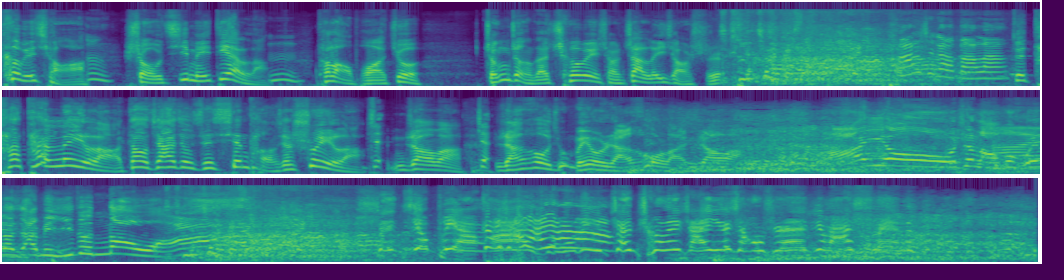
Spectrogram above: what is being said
特别巧啊，嗯手机没电了。嗯，他老婆就整整在车位上站了一小时。他是干嘛了？对他太累了，到家就先先躺下睡了这，你知道吗这？然后就没有然后了，你知道吗？哎呦，这老婆回到家里面一顿闹啊！神经病！干啥呀？车位占一个小时，你妈睡了。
